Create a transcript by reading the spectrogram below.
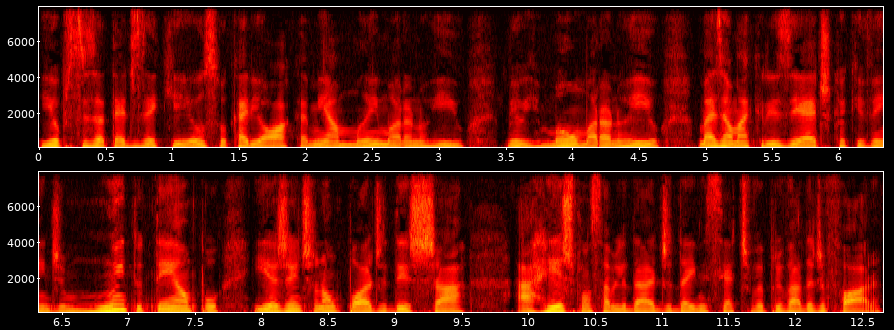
E eu preciso até dizer que eu sou carioca, minha mãe mora no Rio, meu irmão mora no Rio, mas é uma crise ética que vem de muito tempo e a gente não pode deixar a responsabilidade da iniciativa privada de fora.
